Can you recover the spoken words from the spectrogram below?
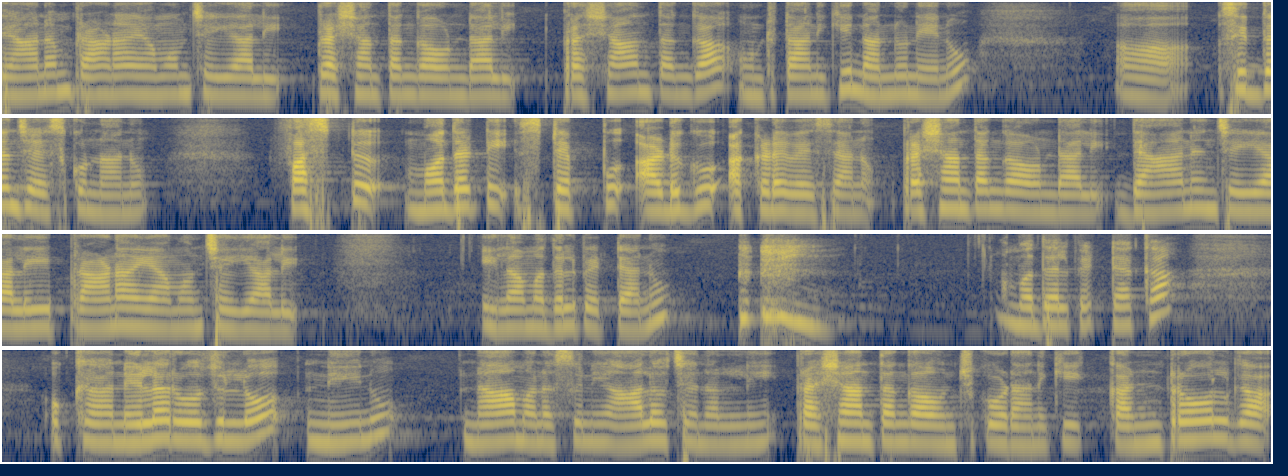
ధ్యానం ప్రాణాయామం చేయాలి. ప్రశాంతంగా ఉండాలి. ప్రశాంతంగా ఉండటానికి నన్ను నేను సిద్ధం చేసుకున్నాను. ఫస్ట్ మొదటి స్టెప్ అడుగు అక్కడే వేశాను. ప్రశాంతంగా ఉండాలి. ధ్యానం చేయాలి. ప్రాణాయామం చేయాలి. ఇలా మొదలుపెట్టాను మొదలుపెట్టాక ఒక నెల రోజుల్లో నేను నా మనసుని ఆలోచనల్ని ప్రశాంతంగా ఉంచుకోవడానికి కంట్రోల్గా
